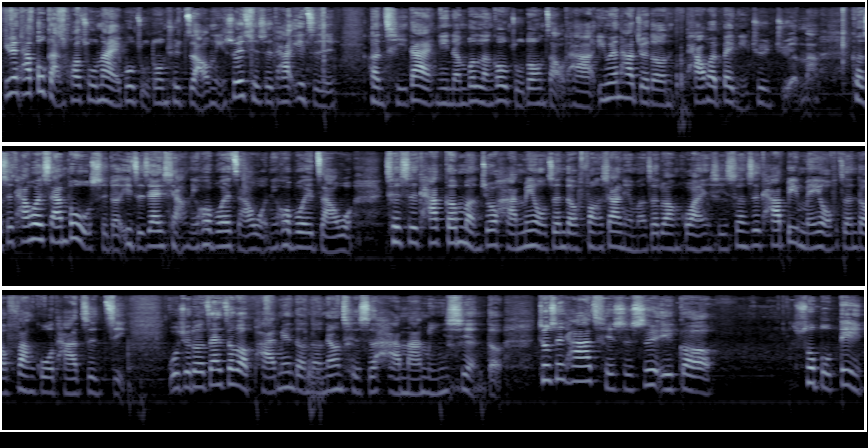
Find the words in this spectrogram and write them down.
因为他不敢跨出那一步主动去找你，所以其实他一直很期待你能不能够主动找他，因为他觉得他会被你拒绝嘛。可是他会三不五时的一直在想，你会不会找我？你会不会找我？其实他根本就还没有真的放下你们这段关系，甚至他并没有真的放过他自己。我觉得在这个牌面的能量其实还蛮明显的，就是他其实是一个。说不定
